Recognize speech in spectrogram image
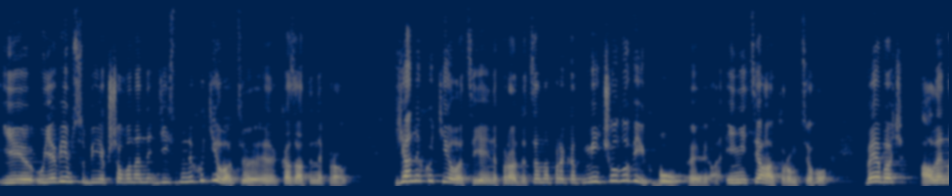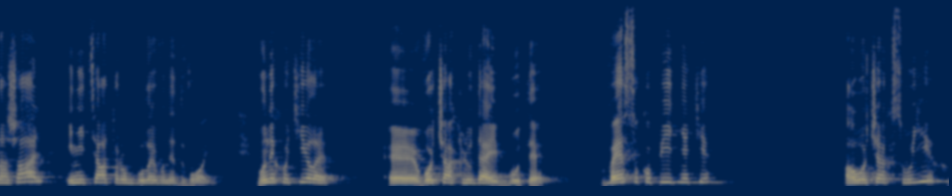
і уявім собі, якщо вона дійсно не хотіла е, казати неправду. Я не хотіла цієї неправди. Це, наприклад, мій чоловік був е, ініціатором цього. Вибач, але, на жаль, ініціатором були вони двоє. Вони хотіли в очах людей бути високо підняті, а в очах своїх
